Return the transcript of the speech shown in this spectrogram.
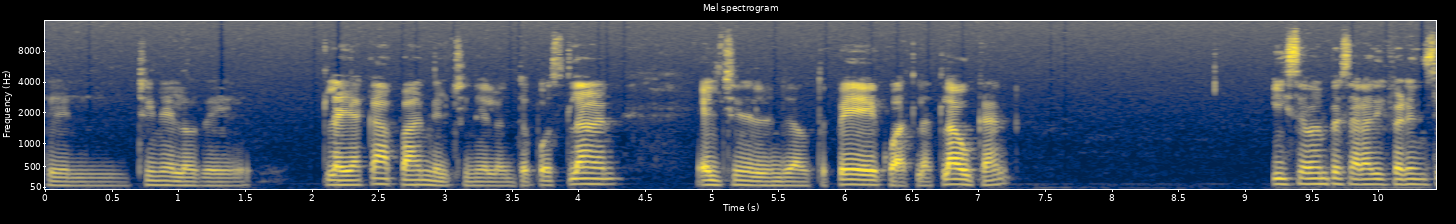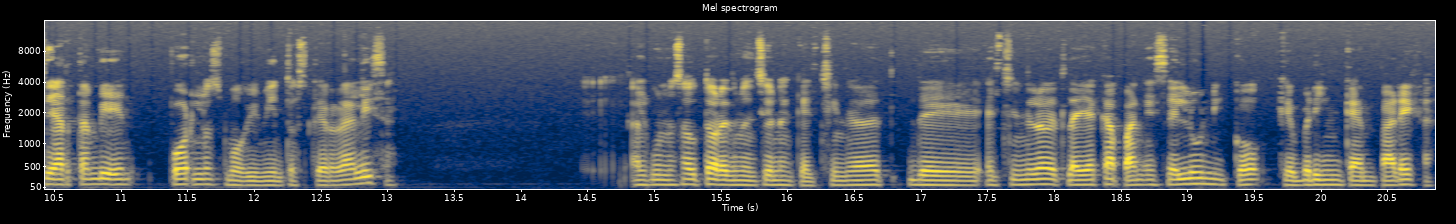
del, chinelo de Tlayacapan, el chinelo en Tepoztlán, el chinelo en Yautepec Atlatlaucan, y se va a empezar a diferenciar también por los movimientos que realiza. Algunos autores mencionan que el chinelo de, el chinelo de Tlayacapan es el único que brinca en pareja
